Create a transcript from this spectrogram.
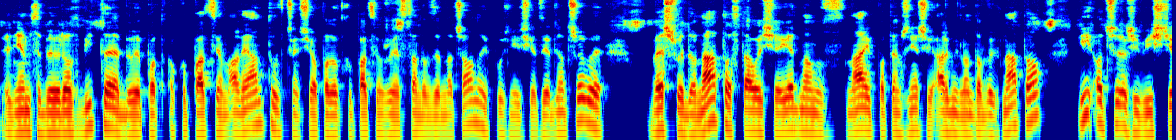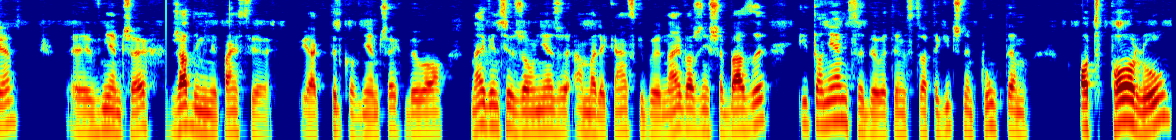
Niemcy były rozbite, były pod okupacją aliantów, częściowo pod okupacją również Stanów Zjednoczonych, później się zjednoczyły, weszły do NATO, stały się jedną z najpotężniejszych armii lądowych NATO i oczywiście y, w Niemczech, w żadnym innym państwie jak tylko w Niemczech, było najwięcej żołnierzy amerykańskich, były najważniejsze bazy i to Niemcy były tym strategicznym punktem odporu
